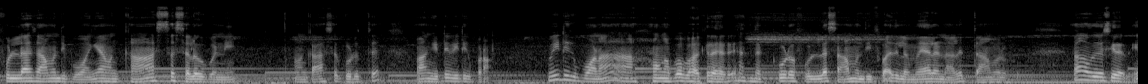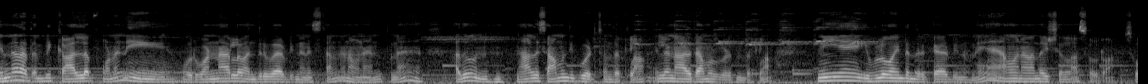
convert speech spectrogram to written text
ஃபுல்லாக சாமந்தி பூ வாங்கி அவன் காசை செலவு பண்ணி அவன் காசை கொடுத்து வாங்கிட்டு வீட்டுக்கு போகிறான் வீட்டுக்கு போனால் அவங்க அப்பா பார்க்குறாரு அந்த கூடை ஃபுல்லாக சாமந்தி பூ அதில் மேலே நாலு தாமரை பூ. அவங்க யோசிக்கிறார் என்னடா தம்பி காலைல போனால் நீ ஒரு ஒன் ஹவரில் வந்துடுவ அப்படின்னு நினச்சி தானே நான் அவனை அனுப்புனேன். அதுவும் நாலு சாமந்தி பூ எடுத்து வந்திருக்கலாம் இல்லை நாலு தாமரை பூ எடுத்து வந்திருக்கலாம். நீ ஏன் இவ்வளோ வாங்கிட்டு வந்திருக்க? அப்படின்னோடனே அவன் நடந்த விஷயம்லாம் சொல்கிறான் ஸோ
